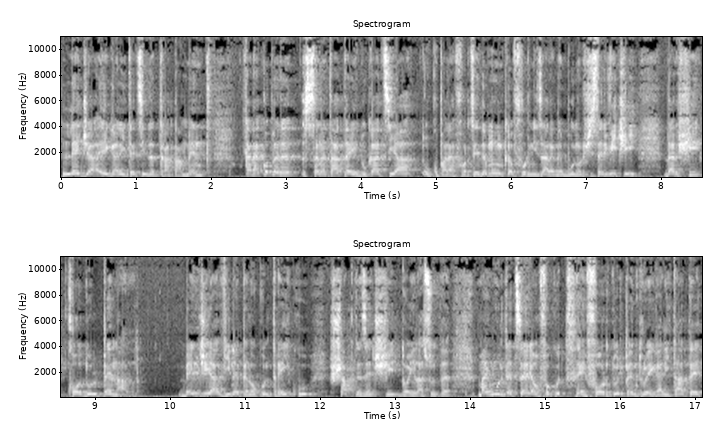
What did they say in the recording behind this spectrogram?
legea egalității de tratament, care acoperă sănătatea, educația, ocuparea forței de muncă, furnizarea de bunuri și servicii, dar și codul penal. Belgia vine pe locul 3 cu 72%. Mai multe țări au făcut eforturi pentru egalitate,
